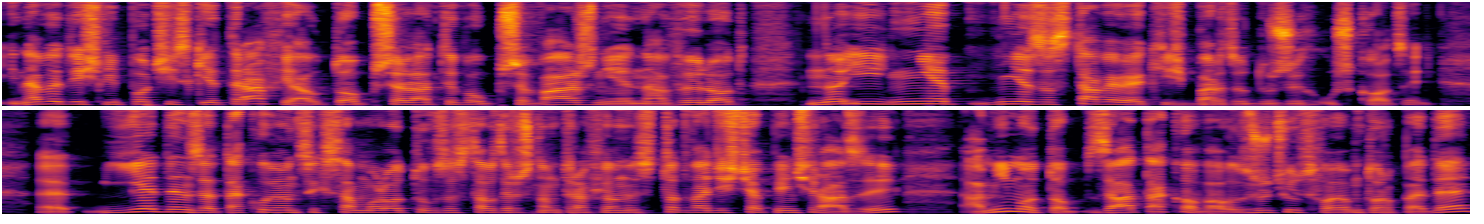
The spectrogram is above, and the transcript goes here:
i nawet jeśli pocisk je trafiał, to przelatywał przeważnie na wylot, no i nie, nie zostawiał jakichś bardzo dużych uszkodzeń. E, jeden z atakujących samolotów został zresztą trafiony 125 razy, a mimo to zaatakował, zrzucił swoją torpedę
